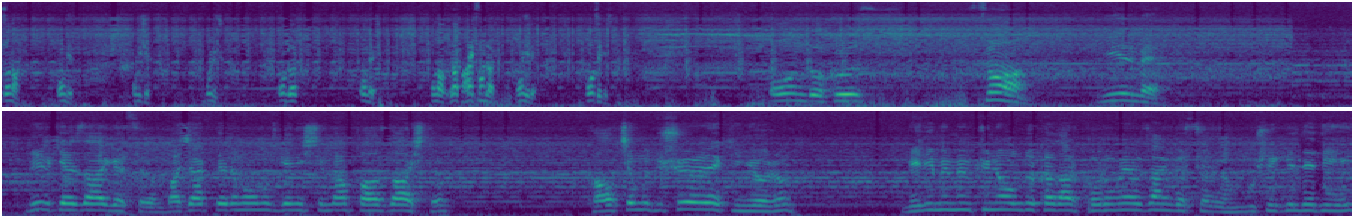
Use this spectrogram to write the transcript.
9 10 hadi sonra 11 12 13 14 15 16 hadi sonra 17 18 19 son 20 bir kez daha gösteriyorum. Bacaklarımı omuz genişliğinden fazla açtım. Kalçamı düşürerek iniyorum. Belimi mümkün olduğu kadar korumaya özen gösteriyorum. Bu şekilde değil.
